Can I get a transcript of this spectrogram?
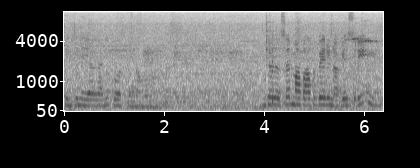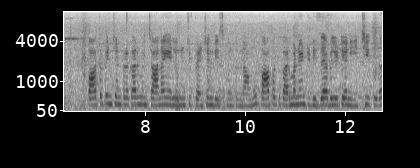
పింఛన్ ఇవ్వాలని కోరుతున్నాము. చూడు సార్ మా పాప పేరు నవ్యశ్రీ. పాత పెన్షన్ ప్రకారం మేము చాలా ఏళ్ళ నుంచి పెన్షన్ తీసుకుంటున్నాము. పాపకి పర్మనెంట్ డిజాబిలిటీ అని ఇచ్చి కూడా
